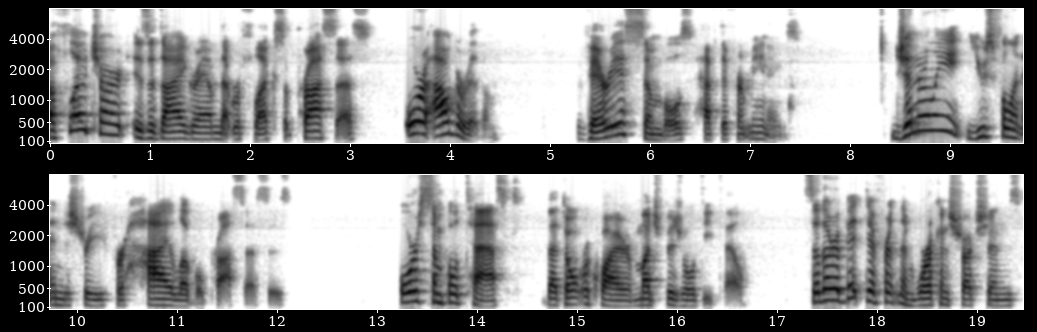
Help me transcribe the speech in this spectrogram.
A flowchart is a diagram that reflects a process or algorithm. Various symbols have different meanings. Generally useful in industry for high-level processes, or simple tasks that don't require much visual detail. So they're a bit different than work instructions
